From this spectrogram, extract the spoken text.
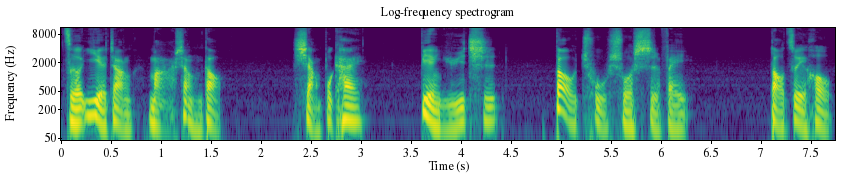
则业障马上到，想不开，变愚痴。到处说是非，到最后，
